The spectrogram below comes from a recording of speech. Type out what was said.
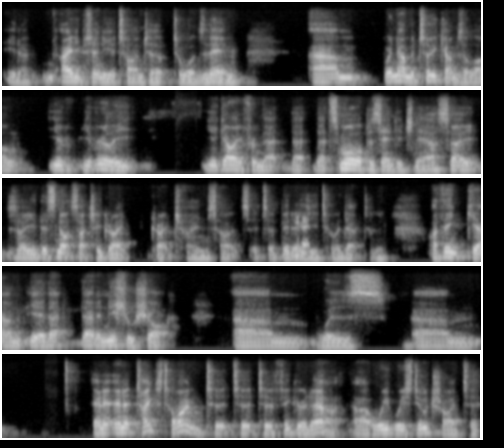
you know, eighty percent of your time to, towards them. Um, when number two comes along, you've you've really you're going from that that that smaller percentage now. So so there's not such a great great change. So it's it's a bit yeah. easier to adapt to. I think um, yeah that that initial shock um, was um, and it, and it takes time to to, to figure it out. Uh, we we still tried to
